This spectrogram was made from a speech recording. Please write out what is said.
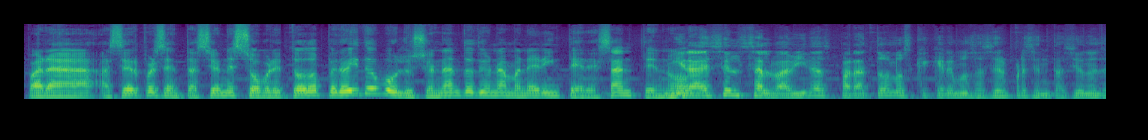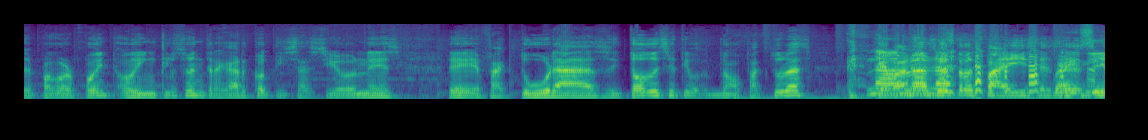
para hacer presentaciones sobre todo, pero ha ido evolucionando de una manera interesante, ¿no? Mira, es el salvavidas para todos los que queremos hacer presentaciones de PowerPoint o incluso entregar cotizaciones, eh, facturas y todo ese tipo. No, facturas que van no, hacia no. otros países. ¿eh, sí,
